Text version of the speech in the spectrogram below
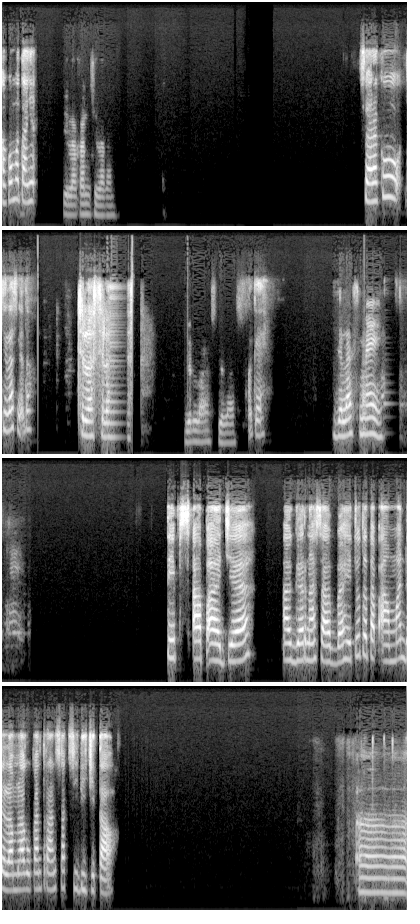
Aku mau tanya. Silakan, silakan. Suaraku jelas nggak tuh? Jelas, jelas. Jelas, jelas. Oke. Okay. Jelas, Mei. Tips apa aja agar nasabah itu tetap aman dalam melakukan transaksi digital? Uh,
